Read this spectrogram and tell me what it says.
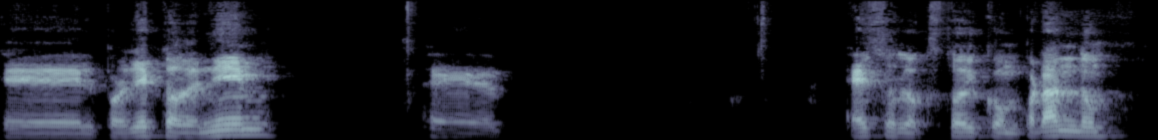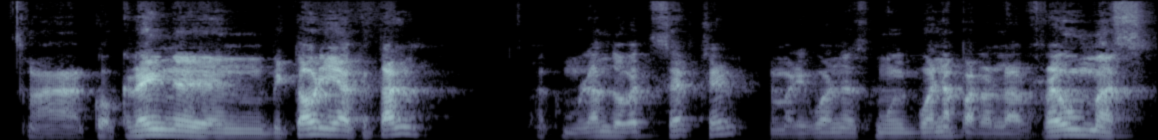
eh, el proyecto de NIM. Eh, eso es lo que estoy comprando. a Cochrane en Vitoria, ¿qué tal? Acumulando BTC. La marihuana es muy buena para las reumas.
